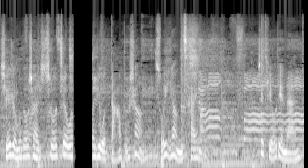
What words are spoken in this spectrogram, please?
学什么都帅，说这问问题我答不上，所以让你猜嘛。这题有点难。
